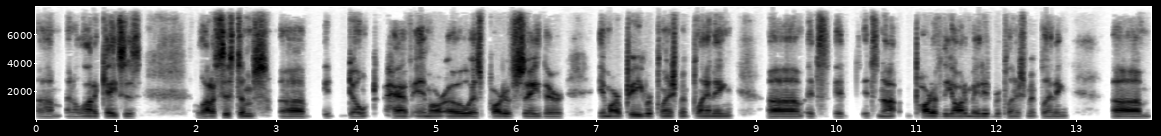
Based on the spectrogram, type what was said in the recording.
Um, in a lot of cases, a lot of systems uh, it don't have MRO as part of, say, their MRP replenishment planning. Um, it's it it's not part of the automated replenishment planning. Um,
